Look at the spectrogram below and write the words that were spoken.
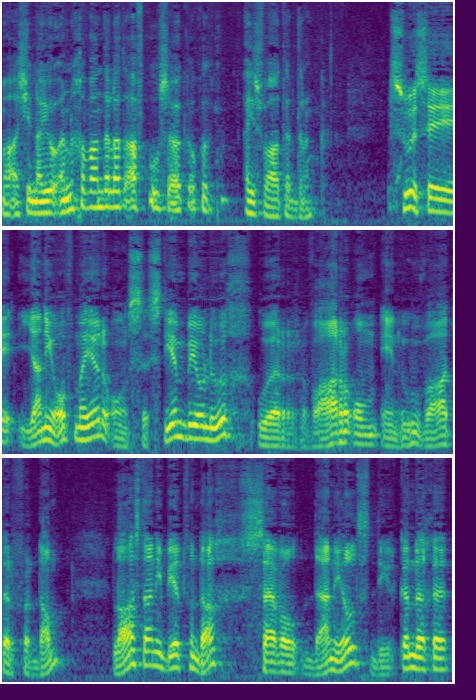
Maar as jy nou jou ingewande laat afkoel, sou ek ook yswater drink. So sê Jannie Hofmeyer, ons sisteembioloog oor waarom en hoe water verdamp. Laaste aan die beurt vandag, Sewil Daniels, dierkundige,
